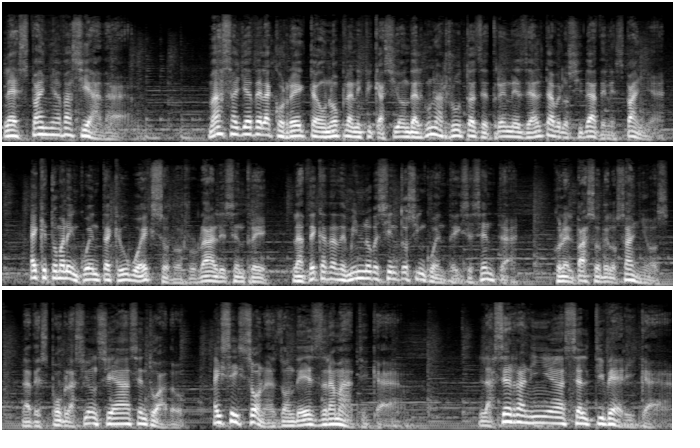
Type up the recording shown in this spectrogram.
La España vaciada. Más allá de la correcta o no planificación de algunas rutas de trenes de alta velocidad en España, hay que tomar en cuenta que hubo éxodos rurales entre la década de 1950 y 60. Con el paso de los años, la despoblación se ha acentuado. Hay seis zonas donde es dramática. La Serranía Celtibérica.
